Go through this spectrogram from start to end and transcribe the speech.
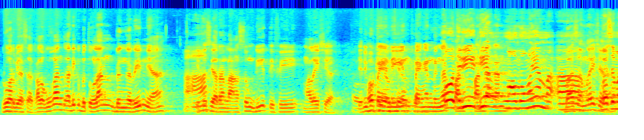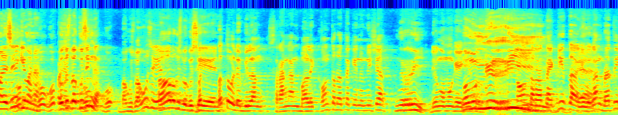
luar biasa. Kalau gue kan tadi kebetulan dengerinnya Ah. itu siaran langsung di TV Malaysia. Jadi gue Oke, pengen dingin, oke. pengen denger Oh pan- jadi dia pandangan ngomongnya ma- uh, bahasa Malaysia. Bahasa Malaysia Gua- gimana? gua- gua pengen- Bagus-bagusin nggak? Bagus-bagusin. Oh, bagus-bagusin. Bet- betul dia bilang serangan balik counter attack Indonesia ngeri. Dia ngomong kayak Ngomong gitu. ngeri. Counter attack kita gitu Ya. kan berarti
